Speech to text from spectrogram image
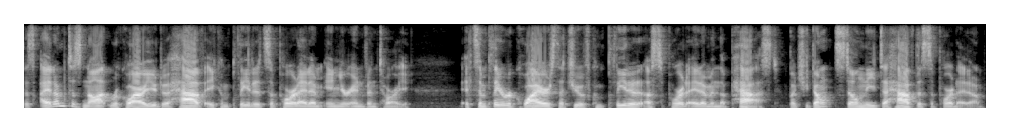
this item does not require you to have a completed support item in your inventory. It simply requires that you have completed a support item in the past, but you don't still need to have the support item.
